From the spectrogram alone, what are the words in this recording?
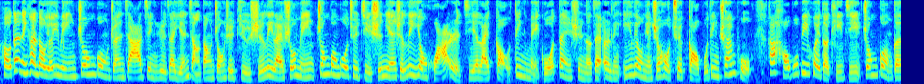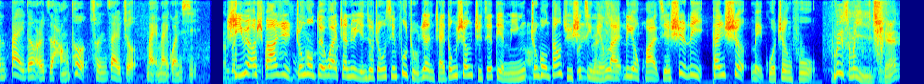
好，带您看到有一名中共专家近日在演讲当中是举实例来说明，中共过去几十年是利用华尔街来搞定美国，但是呢，在二零一六年之后却搞不定川普。他毫不避讳地提及中共跟拜登儿子杭特存在着买卖关系。十一月二十八日，中共对外战略研究中心副主任翟东升直接点名，中共当局十几年来利用华尔街势力干涉美国政府。为什么以前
